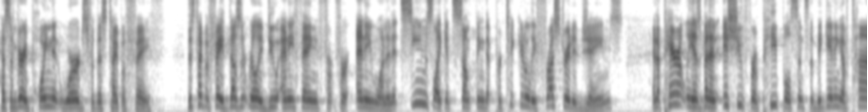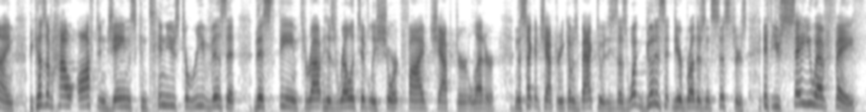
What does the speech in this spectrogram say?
has some very poignant words for this type of faith. This type of faith doesn't really do anything for, for anyone, and it seems like it's something that particularly frustrated James and apparently has been an issue for people since the beginning of time because of how often James continues to revisit this theme throughout his relatively short five chapter letter. In the second chapter, he comes back to it. He says, What good is it, dear brothers and sisters, if you say you have faith,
